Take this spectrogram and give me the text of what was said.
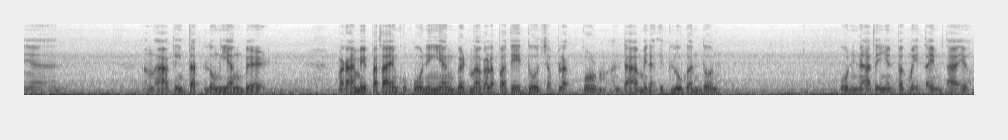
Ayan. Ang aking tatlong young bird. Marami pa tayong kukuning young bird mga kalapatid doon sa platform. Ang dami nagitlogan doon. Kunin natin yun pag may time tayo.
